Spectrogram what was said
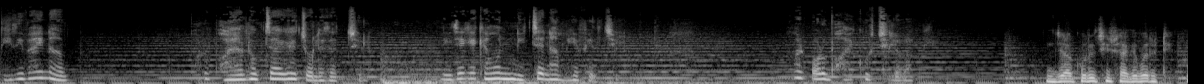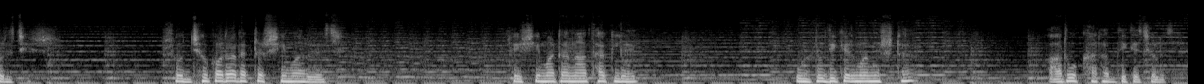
দিদি ভাই না বড় ভয়ানক জায়গায় চলে যাচ্ছিল। নিজেকে কেমন নিচে নামিয়ে ফেলছিল। আমার বড় ভয় করছিল বাপি। যা করেছিস একেবারে ঠিক করেছিস। সহ্য করার একটা সীমা রয়েছে। সেই সীমাটা না থাকলে উল্টো দিকের মানুষটা আরও খারাপ দিকে চলে যায়।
